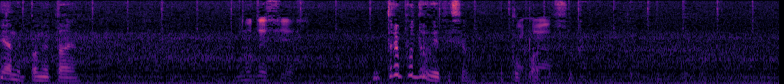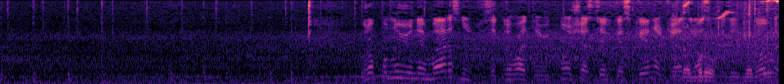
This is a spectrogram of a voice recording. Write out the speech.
Я не пам'ятаю. Ну десь є. Ну, Треба подивитися. Купати, там. Пропоную не мерзнуть, закривайте вікно, зараз тільки скинуть, я Добро, зразу піду. добро. Добре?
